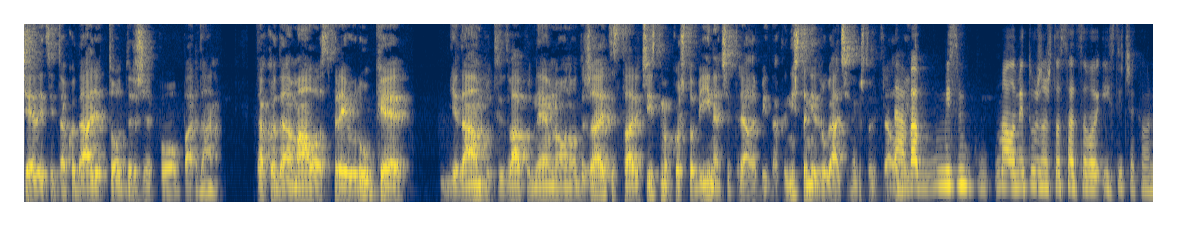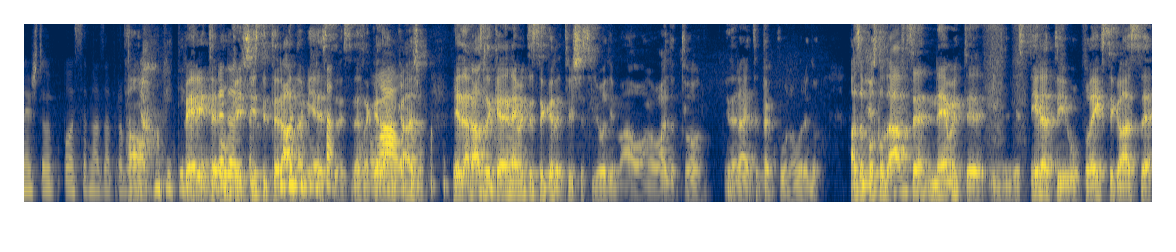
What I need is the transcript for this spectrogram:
čelici i tako dalje to drže po par dana. Tako da malo spreju ruke, jedan put ili dva put dnevno, ono, održavajte stvari čistimo kao što bi inače trebale biti. Dakle, ništa nije drugačije nego što bi trebalo da, biti. Da, mislim, malo mi je tužno što sad se ovo ističe kao nešto posebno zapravo. Oh, perite ruke i čistite radna mjesta, mislim, ne znam kada wow. vam kažem. Jedna razlika je nemojte se grliti više s ljudima, ali ono, valjda to i ne radite tako puno u uredu. A za poslodavce nemojte investirati u pleksiglase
